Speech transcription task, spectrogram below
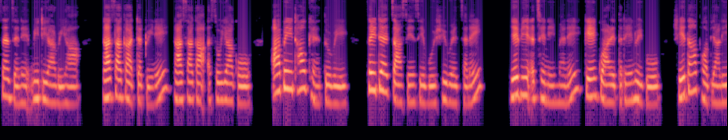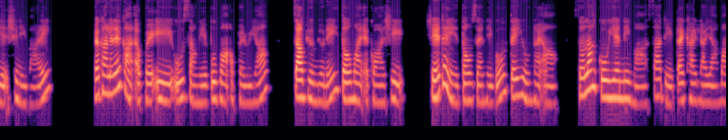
စန့်ကျင်တဲ့မီဒီယာတွေဟာနာဆာကတပ်တွေနဲ့နာဆာကအစိုးရကိုအားပေးထောက်ခံသူတွေစိတ်သက်သာစင်စေဖို့ရှိဝဲချက်နဲ့မြေပြင်အခြေအနေမှန်နဲ့ကင်းကွာတဲ့သတင်းတွေကိုရေးသားဖော်ပြလျက်ရှိနေပါတယ်။ရခိုင်လက်ကန်အဖွဲ့ AA ဦးဆောင်တဲ့ပူပေါင်းအဖွဲ့တွေဟာကြောက်ဖြူမြို့နယ်၃မိုင်အကွာရှိရဲတရင်32ကိုသိမ်းယူနိုင်အောင်ဇွန်လ9ရက်နေ့မှာစတင်တိုက်ခိုက်လာရမှ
